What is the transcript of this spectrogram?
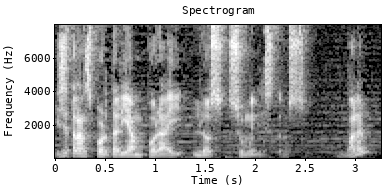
y se transportarían por ahí los suministros, ¿vale?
